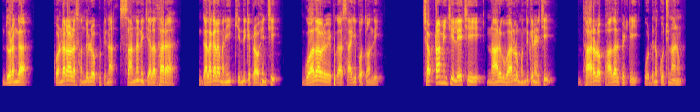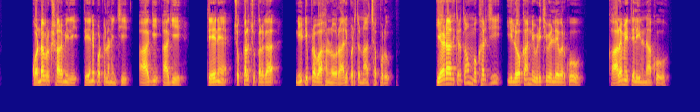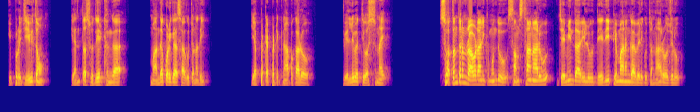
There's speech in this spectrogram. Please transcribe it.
దూరంగా కొండరాళ్ళ సందుల్లో పుట్టిన సన్నని జలధార గలగలమని కిందికి ప్రవహించి గోదావరి వైపుగా సాగిపోతోంది. చప్టామించి లేచి నాలుగు బార్లు ముందుకు నడిచి ధారలో పాదాలు పెట్టి ఒడ్డున కూర్చున్నాను. కొండ వృక్షాల మీది తేనె పట్టుల నుంచి ఆగి ఆగి తేనె చుక్కలు చుక్కలుగా నీటి ప్రవాహంలో రాలిపడుతున్న చప్పుడు. ఏడాది క్రితం ముఖర్జీ ఈ లోకాన్ని విడిచి వెళ్ళే వరకు కాలమే తెలియని నాకు ఇప్పుడు జీవితం ఎంత సుదీర్ఘంగా మందకొడిగా సాగుతున్నది. ఎప్పటెప్పటి జ్ఞాపకాలో వెల్లివెత్తి వస్తున్నాయి. స్వతంత్రం రావడానికి ముందు సంస్థానాలు జమీందారీలు దేదీప్యమానంగా వెలుగుతున్న రోజులు.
